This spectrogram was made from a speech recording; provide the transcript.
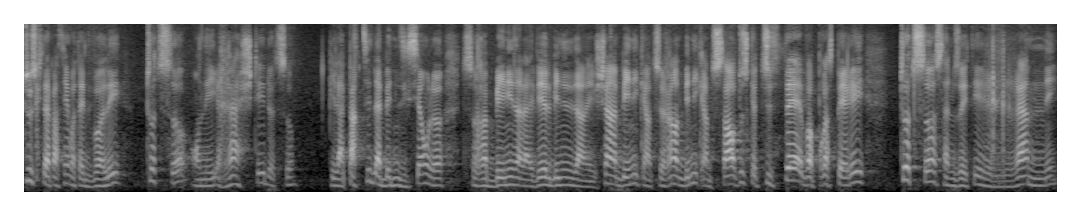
tout ce qui t'appartient va être volé. Tout ça, on est racheté de ça. Puis la partie de la bénédiction, là, tu seras béni dans la ville, béni dans les champs, béni quand tu rentres, béni quand tu sors. Tout ce que tu fais va prospérer. Tout ça, ça nous a été ramené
